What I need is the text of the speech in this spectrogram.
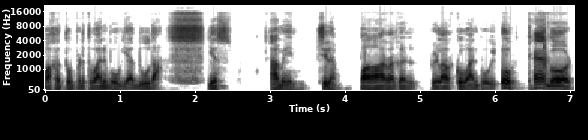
മഹത്വപ്പെടുത്തുവാനും പോകുക. ദൂത യെസ് അമേൻ ചില പാറകൾ പിളർക്കുവാൻ പോയി ഓ താങ്ക് ഗോഡ്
